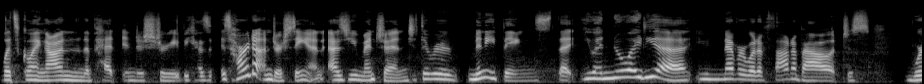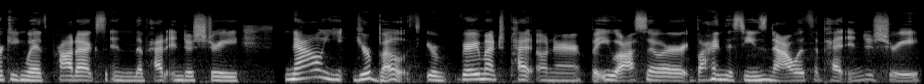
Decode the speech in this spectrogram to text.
what's going on in the pet industry because it's hard to understand. As you mentioned, there were many things that you had no idea, you never would have thought about just working with products in the pet industry. Now you're both. You're very much pet owner, but you also are behind the scenes now with the pet industry.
